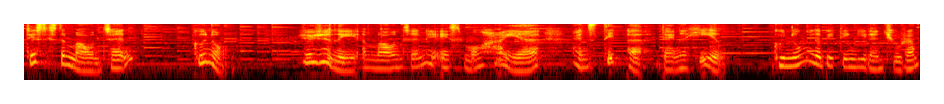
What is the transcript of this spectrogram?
This is the mountain, gunung. Usually, a mountain is more higher and steeper than a hill. Gunung lebih tinggi dan curam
